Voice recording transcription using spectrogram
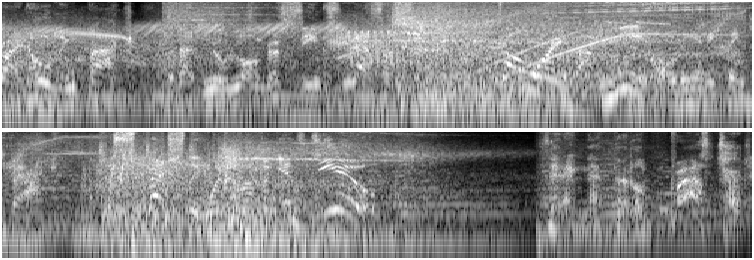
Tried holding back, but that no longer seems necessary. Don't worry about me holding anything back. Especially when I'm up against you! Damn that little bastard!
